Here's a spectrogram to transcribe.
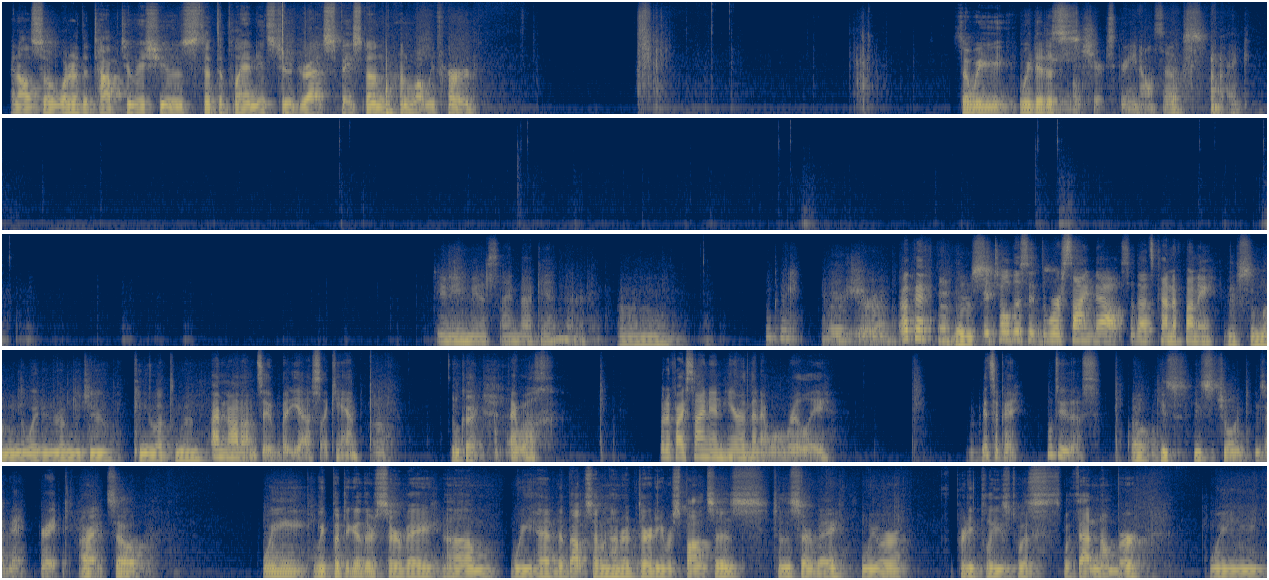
And also, what are the top two issues that the plan needs to address based on, on what we've heard? So we, we did a. You share screen also. Yes. Okay. Do you need me to sign back in or? Um, Okay. We're sure. Okay. There's, It told us that we're signed out, so that's kind of funny. there's someone in the waiting room. Did you, can you let them in? I'm not on Zoom, but yes, I can. Okay. I will. But if I sign in here, then it will really. It's okay. We'll do this. Oh, he's, he's joined. He's in. Okay, great. All right, so we, we put together a survey. Um, we had about 730 responses to the survey. We were pretty pleased with, with that number. We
